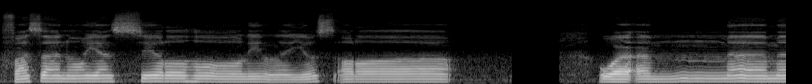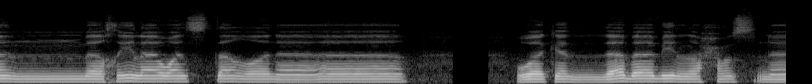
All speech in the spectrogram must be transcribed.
فسنيسره لليسرى. وأما من بخل واستغنى وكذب بالحسنى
